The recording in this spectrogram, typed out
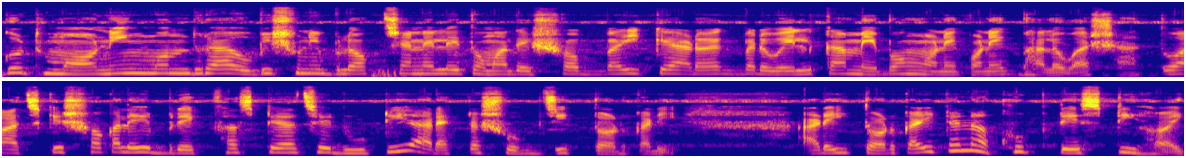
গুড মর্নিং বন্ধুরা, অভিশুনি ব্লগ চ্যানেলে তোমাদের সবাইকে আরও একবার ওয়েলকাম এবং অনেক অনেক ভালোবাসা। তো আজকে সকালে ব্রেকফাস্টে আছে রুটি আর একটা সবজির তরকারি। আর এই তরকারিটা না খুব টেস্টি হয়,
